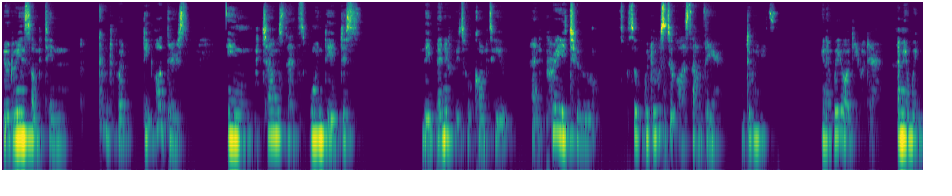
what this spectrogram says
You're doing something good for the others in terms that one day this the benefits will come to you and pray to. So kudos to us out there doing it in a way or the other. I mean we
